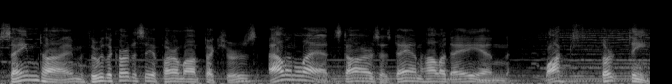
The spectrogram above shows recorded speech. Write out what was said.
same time, through the courtesy of Paramount Pictures, Alan Ladd stars as Dan Holliday in Box 13.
